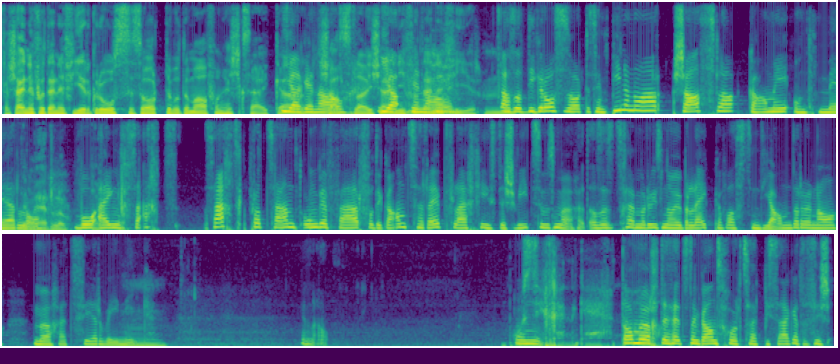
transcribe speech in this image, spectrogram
Das ist eine von diesen vier grossen Sorten, die du am Anfang hast gesagt hast. Ja, genau. Schassler ist ja, eine von genau. diesen vier. Mhm. Also die grossen Sorten sind Pinot Noir, Schassler, Gamay und Merlot, Merlot. wo ja. eigentlich 60, 60 Prozent ungefähr von der ganzen Rebfläche in der Schweiz ausmachen. Also jetzt können wir uns noch überlegen, was denn die anderen noch machen. Sehr wenig. Mhm. Genau. Muss Und ich gerne. Da möchte ich jetzt noch ganz kurz etwas sagen. Das ist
